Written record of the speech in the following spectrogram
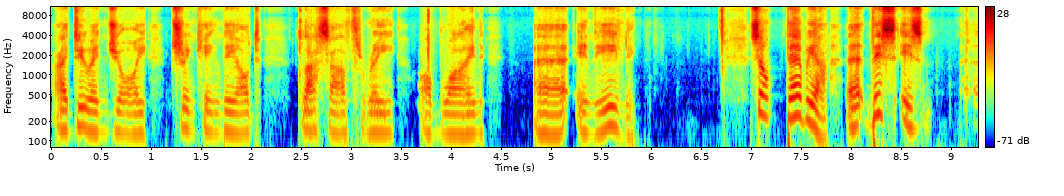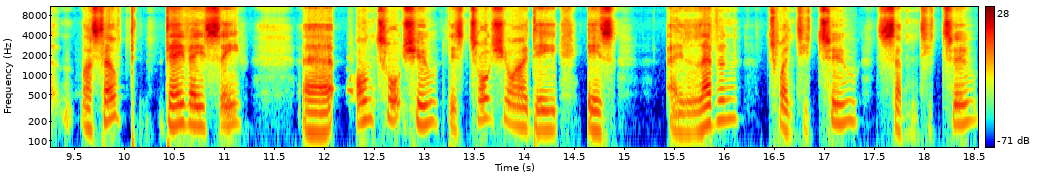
I do enjoy drinking the odd glass or three of wine in the evening. So there we are. Uh, this is uh, myself, Dave AC, uh, on TalkShoe. This TalkShoe ID is 112272.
